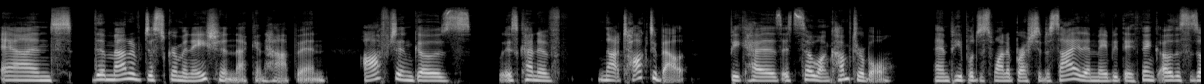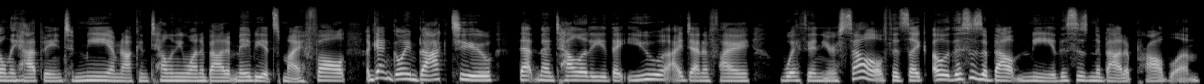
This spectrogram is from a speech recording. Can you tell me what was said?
and the amount of discrimination that can happen often goes is kind of not talked about because it's so uncomfortable and people just want to brush it aside. And maybe they think oh this is only happening to me. I'm not going to tell anyone about it. Maybe it's my fault. Again going back to that mentality that you identify within yourself it's like oh this is about me. This isn't about a problem.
